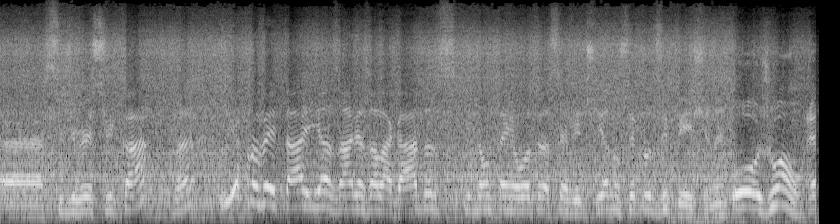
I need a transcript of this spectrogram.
é, se diversificar né? e aproveitar aí as áreas alagadas que não tem outra serventia a não ser produzir peixe. Né? Ô João, é...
